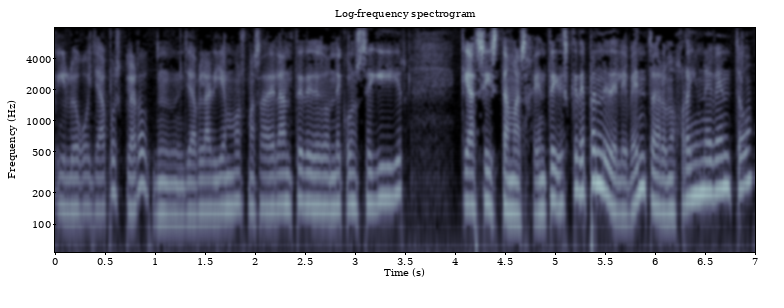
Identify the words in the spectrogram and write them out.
Y luego ya, pues claro, mm, ya hablaríamos más adelante de dónde conseguir que asista más gente. Es que depende del evento. A lo mejor hay un evento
